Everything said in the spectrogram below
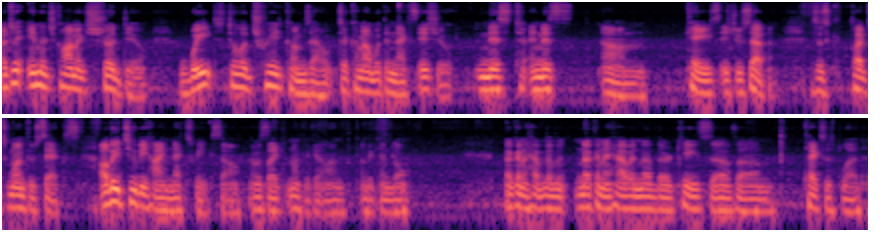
That's what Image Comics should do wait till a trade comes out to come out with the next issue. In this in this um, case, issue seven. This is collects one through six. I'll be two behind next week, so I was like, I'm not gonna get on on the Kindle. Not gonna have another, not gonna have another case of um, Texas blood.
